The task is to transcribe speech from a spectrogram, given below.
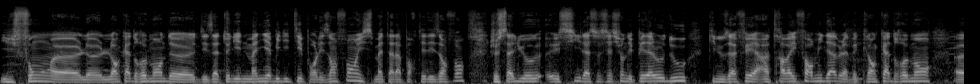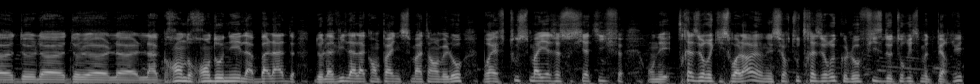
ils font euh, l'encadrement des ateliers de maniabilité pour les enfants. Ils se mettent à la portée des enfants. Je salue aussi l'association des pédalos doux qui nous a fait un travail formidable avec l'encadrement euh, de, la, grande randonnée, la balade de la ville à la campagne ce matin en vélo. Bref, tout ce maillage associatif, on est très heureux qu'il soit là et on est surtout très heureux que l'office de tourisme de Pertuis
